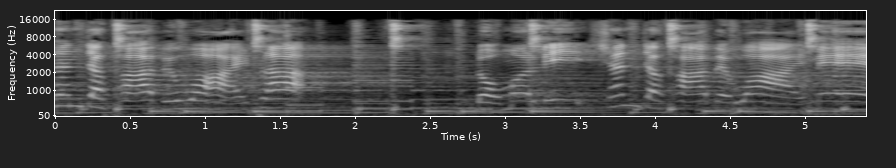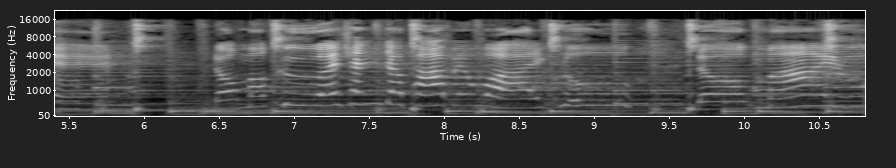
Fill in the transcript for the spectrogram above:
ฉันจะพาไปไหว้พระ ดอกมะลิฉันจะพาไปไหว้แม่ ดอกมะเขือฉันจะพาไปไหว้ครู ดอกไม้รู้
